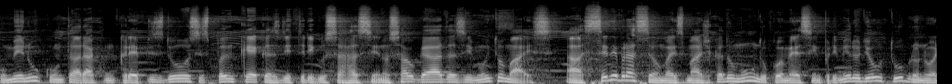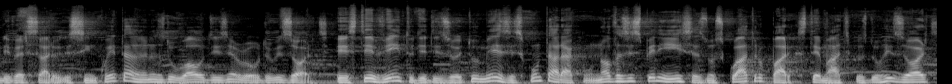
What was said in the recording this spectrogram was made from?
O menu contará com crepes doces, panquecas de trigo sarraceno salgadas e muito mais. A celebração mais mágica do mundo começa em 1 de outubro, no aniversário de 50 anos do Walt Disney World Resort. Este evento de 18 meses contará com novas experiências nos quatro parques temáticos do resort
